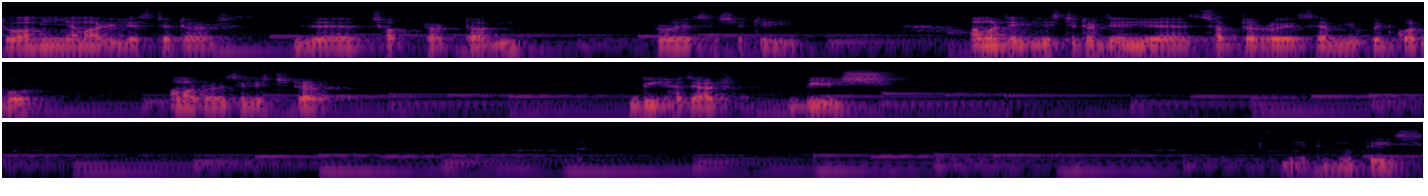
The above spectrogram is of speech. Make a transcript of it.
তো আমি আমার ইলিস্ট্রেটর যে সফটওয়্যারটা আমি রয়েছে সেটি আমার যে ইলিস্ট্রেটর যে সফটওয়্যার রয়েছে আমি ওপেন করব। আমার রয়েছে ইলিস্ট্রেটর দুই হাজার বিশ। নিউ পেজ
